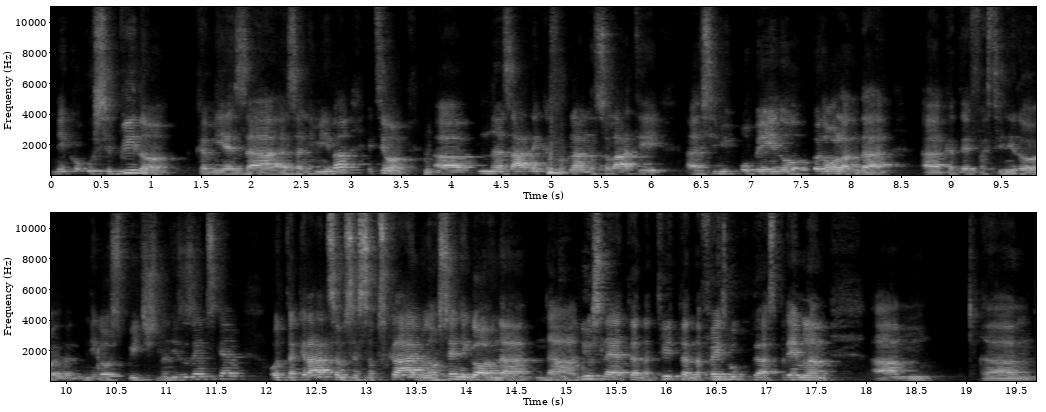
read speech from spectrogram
neko vsebino ki mi je za, zanimiva. Recimo, na zadnje, ki smo bili na Solati, si mi obenil Rolanda, ki te je fasciniral njegov speech na nizozemskem. Od takrat sem se subscribil na vse njegove, na, na newsletter, na Twitter, na Facebook, ga spremljam. Um, Um,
